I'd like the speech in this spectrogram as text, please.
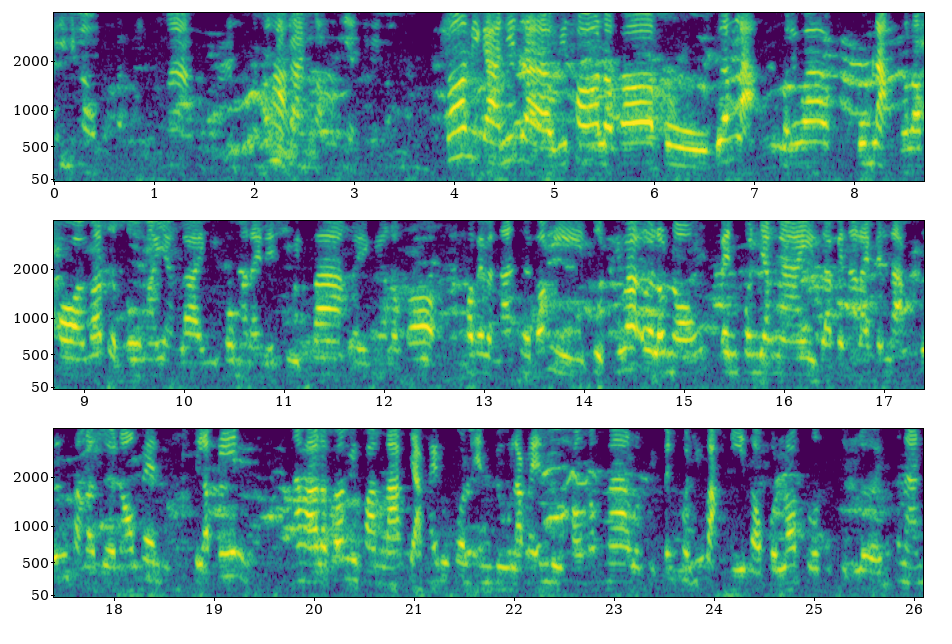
ชีวิตเราแบบมากต้องมีการปรับเปลี่ยนอะไรบ้างก็มีการที่จะวิเคราะห์แล้วก็ปูเบื้องหลังเขาเรียกว่าปูมหลังตัวละครว่าเติบโตมาอย่างไร มีปมอะไรในชีวิตบ้างอะไรอย่างเงี้ยแล้วก็พอเป็นแบบนั้นเชอก็มีจุดที่ว่าเออแล้วน้องเป็นคนยังไงจะเป็นอะไรเป็นหลัก ซึ่งสำหรับเชอน้องเป็นศิลปิน นะคะ แล้วก็มีความรักอยากให้ทุกคนเอ็นดูรักและเอ็นดูเขามากๆรวมถึงเป็นคนที่หวังดีต่อคนรอบตัวสุดๆเลย เพราะฉะนั้น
